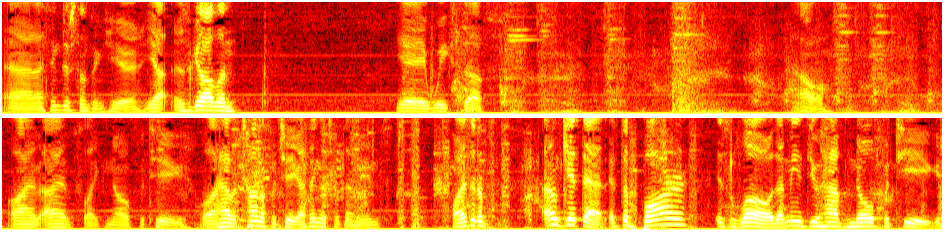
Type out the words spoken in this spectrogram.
And I think there's something here. Yeah, there's a goblin. Yay, weak stuff. Ow. Well, I, I have, like, no fatigue. Well, I have a ton of fatigue. I think that's what that means. Why is it a... I don't get that. If the bar is low, that means you have no fatigue.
